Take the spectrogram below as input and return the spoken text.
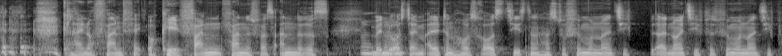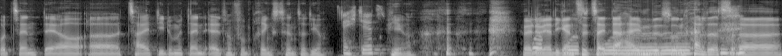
Kleiner Fun-Fact. Okay, Fun, Fun ist was anderes. Mhm. Wenn du mhm. aus deinem Elternhaus rausziehst, dann hast du 95, äh, 90 bis 95 Prozent der äh, Zeit, die du mit deinen Eltern verbringst, hinter dir. Echt jetzt? Ja. Weil du ja die ganze Zeit daheim bist und alles. Äh,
